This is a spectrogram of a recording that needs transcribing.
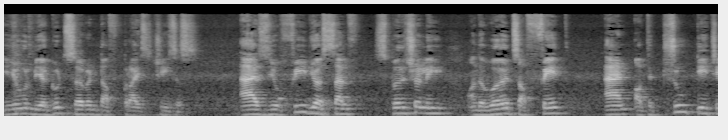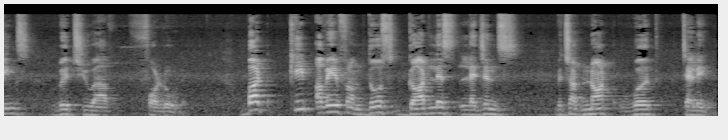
you will be a good servant of Christ Jesus, as you feed yourself spiritually on the words of faith and of the true teachings which you have followed. But keep away from those godless legends which are not worth telling.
